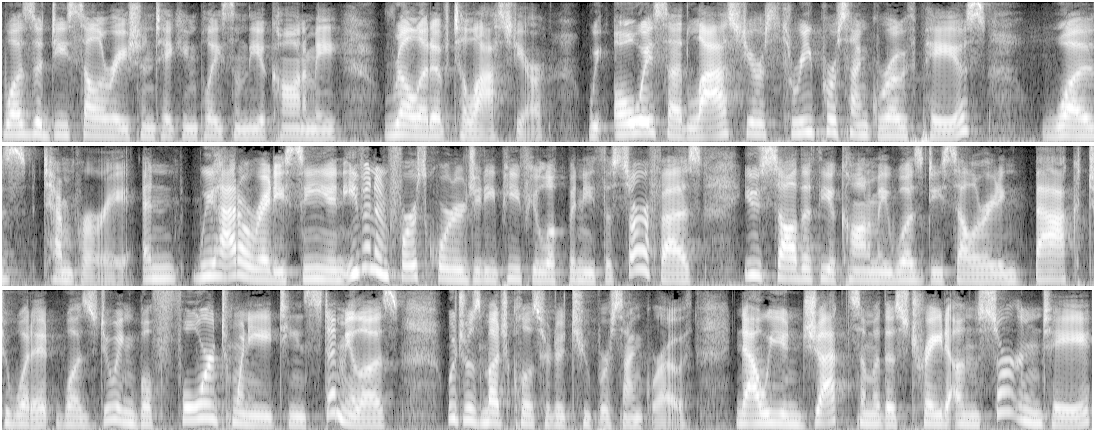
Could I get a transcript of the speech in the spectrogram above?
was a deceleration taking place in the economy relative to last year. We always said last year's three percent growth pace was temporary. And we had already seen, even in first quarter GDP, if you look beneath the surface, you saw that the economy was decelerating back to what it was doing before 2018 stimulus, which was much closer to 2% growth. Now we inject some of this trade uncertainty,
